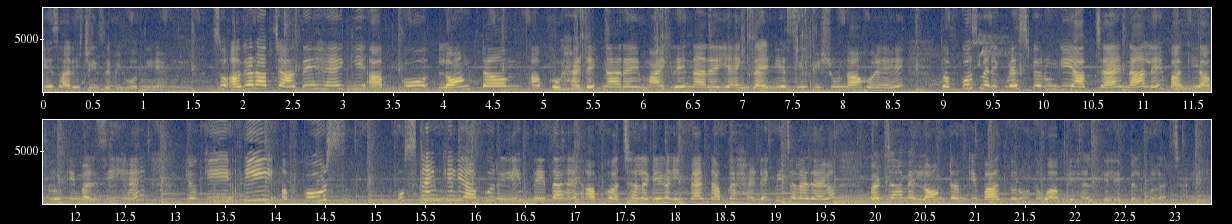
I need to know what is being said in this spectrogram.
ये सारी चीज़ें भी होती हैं। सो so, अगर आप चाहते हैं कि आपको लॉन्ग टर्म आपको हेडेक ना रहे माइग्रेन ना रहे या एंग्जाइटी या स्लीप इशू ना हो रहे तो ऑफकोर्स मैं रिक्वेस्ट करूँगी आप चाय ना लें बाकी आप लोग की मर्ज़ी है। क्योंकि टी ऑफकोर्स उस टाइम के लिए आपको रिलीफ देता है आपको अच्छा लगेगा। इनफैक्ट आपका हेडेक भी चला जाएगा। बट जहाँ मैं लॉन्ग टर्म की बात करूँ तो वो आपके हेल्थ के लिए बिल्कुल अच्छा नहीं है।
